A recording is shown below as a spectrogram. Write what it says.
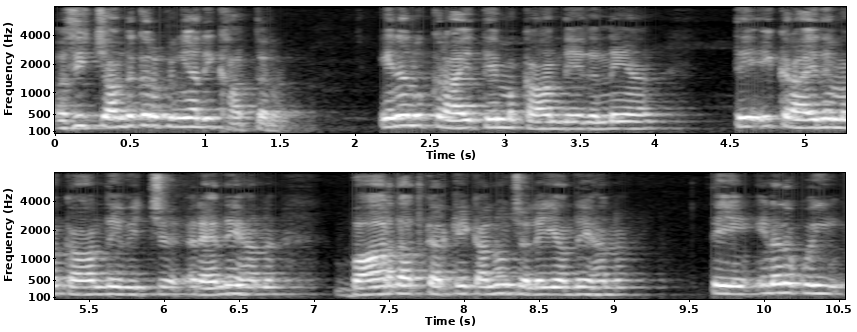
ਅਸੀਂ ਚੰਦ ਕੁ ਰੁਪਈਆਂ ਦੀ ਖਾਤਰ ਇਹਨਾਂ ਨੂੰ ਕਿਰਾਏ ਤੇ ਮਕਾਨ ਦੇ ਦਿੰਦੇ ਆ ਤੇ ਇਹ ਕਿਰਾਏ ਦੇ ਮਕਾਨ ਦੇ ਵਿੱਚ ਰਹਿੰਦੇ ਹਨ। ਵਾਰਦਾਤ ਕਰਕੇ ਕੱਲ ਨੂੰ ਚਲੇ ਜਾਂਦੇ ਹਨ ਤੇ ਇਹਨਾਂ ਦਾ ਕੋਈ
